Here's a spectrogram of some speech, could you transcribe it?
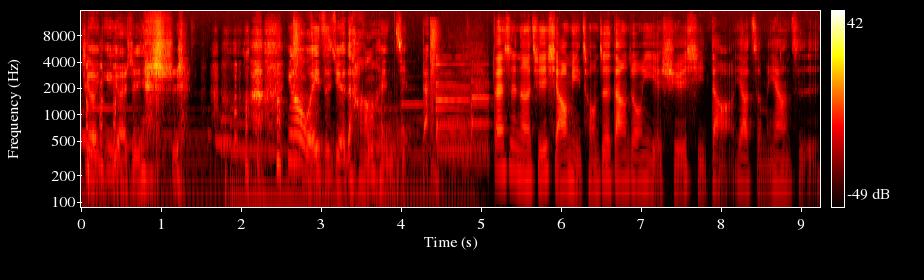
这个育儿这件事，因为我一直觉得好像很简单。但是呢，其实小米从这当中也学习到要怎么样子。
